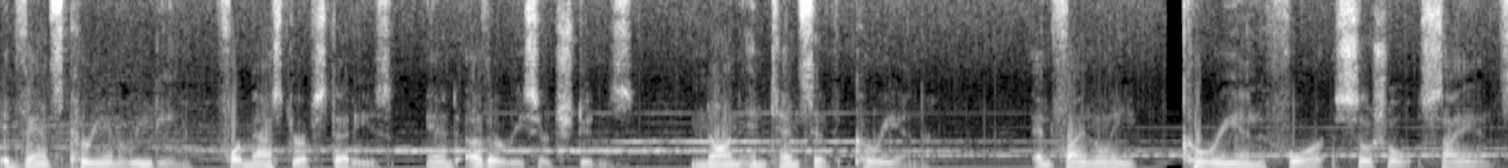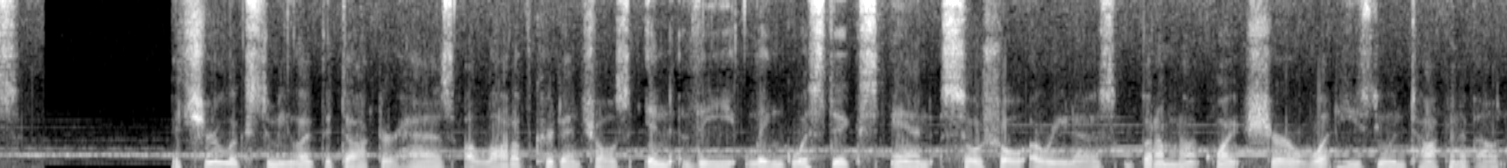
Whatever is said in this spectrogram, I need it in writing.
advanced Korean reading for Master of Studies and other research students, non-intensive Korean, and finally, Korean for social science. It sure looks to me like the doctor has a lot of credentials in the linguistics and social arenas, but I'm not quite sure what he's doing talking about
